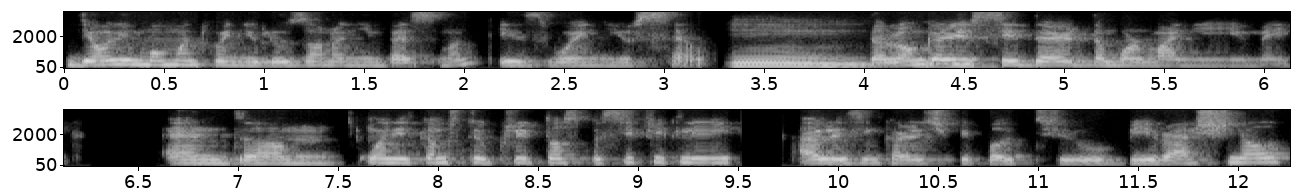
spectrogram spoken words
the only moment when you lose on an investment is when you sell. Mm. The longer mm. you sit there, the more money you make. And um, when it comes to crypto specifically, I always encourage people to be rational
